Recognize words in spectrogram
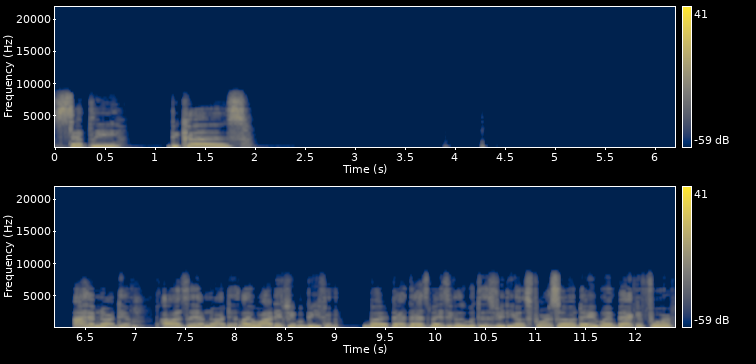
simply because I have no idea. Honestly, I have no idea. Like, why are these people beefing? But that that's basically what this video is for. So they went back and forth.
